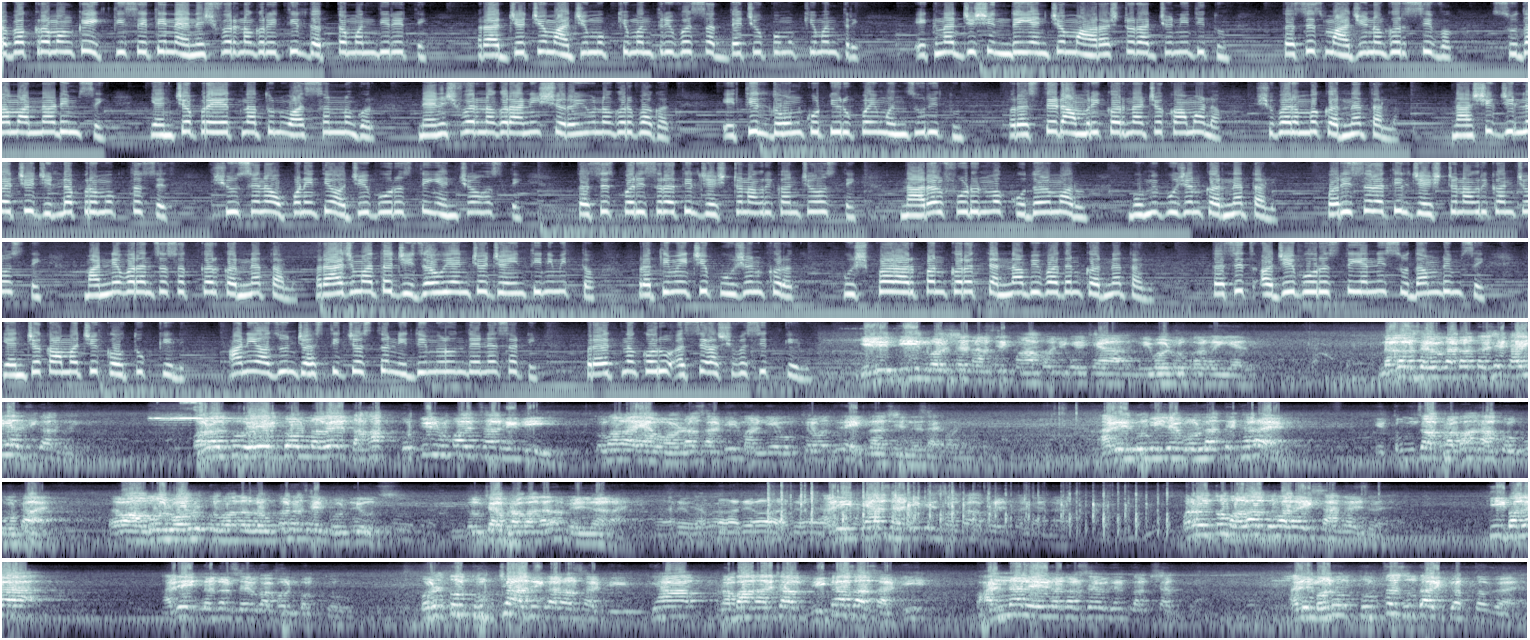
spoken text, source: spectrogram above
प्रभाग क्रमांक एकतीस येथे ज्ञानेश्वर नगर येथील दत्त मंदिर येथे राज्याचे माजी मुख्यमंत्री व सध्याचे उपमुख्यमंत्री एकनाथजी शिंदे यांच्या महाराष्ट्र राज्य निधीतून तसेच माजी नगरसेवक सुधा मान्ना डिमसे यांच्या प्रयत्नातून वासन नगर ज्ञानेश्वर नगर आणि शरयू नगर भागात येथील दोन कोटी रुपये मंजुरीतून रस्ते डांबरीकरणाच्या कामाला शुभारंभ करण्यात आला. नाशिक जिल्ह्याचे जिल्हा प्रमुख तसेच शिवसेना उपनेते अजय बोरस्ते यांच्या हस्ते तसेच परिसरातील ज्येष्ठ नागरिकांच्या हस्ते नारळ फोडून व कुदळ मारून भूमिपूजन करण्यात आले. परिसरातील ज्येष्ठ नागरिकांच्या हस्ते मान्यवरांचा सत्कार करण्यात आला. राजमाता जिजाऊ यांच्या जयंतीनिमित्त प्रतिमेचे पूजन करत पुष्पहार अर्पण करत त्यांना अभिवादन करण्यात आले. तसेच अजय बोरस्ते यांनी सुदाम ढिमसे यांच्या कामाचे कौतुक केले आणि अजून जास्तीत जास्त निधी मिळवून देण्यासाठी प्रयत्न करू असे आश्वासित केले. गेली तीन वर्ष नाशिक महापालिकेच्या निवडणुका नाही आहेत. नगरसेवकांना तसे काही अधिकार नाही परंतु एक दोन नव्हे दहा कोटी रुपयांचा निधी तुम्हाला या वॉर्डासाठी माननीय मुख्यमंत्री एकनाथ शिंदे साहेबांनी. आणि तुम्ही जे बोललात ते खरं आहे की तुमचा प्रभाग हा खूप मोठा आहे तेव्हा अमोल भाऊ तुम्हाला लवकरच एक गुड न्यूज तुमच्या प्रभागाला मिळणार आहे आणि त्यासाठी मी स्वतः प्रयत्न करणार. परंतु मला तुम्हाला एक सांगायचं आहे की बघा अनेक नगरसेवक आपण बघतो परंतु तुमच्या अधिकारासाठी ह्या प्रभागाच्या विकासासाठी भांडणारे हे नगरसेवक आहेत लक्षात घ्या. आणि म्हणून तुमचं सुद्धा एक कर्तव्य आहे.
